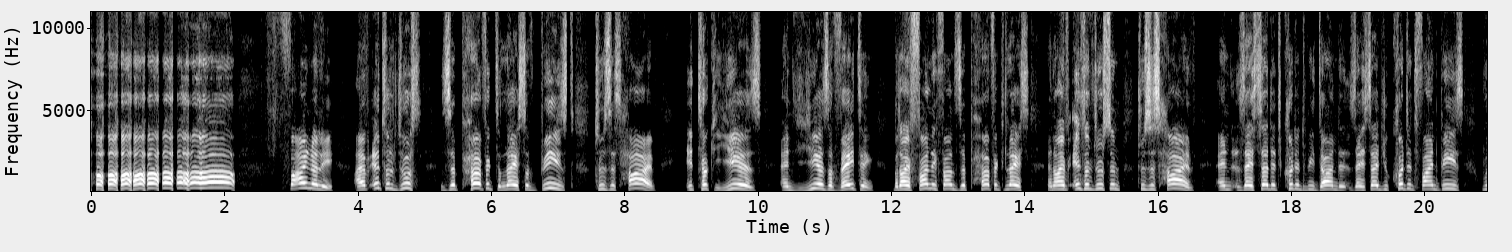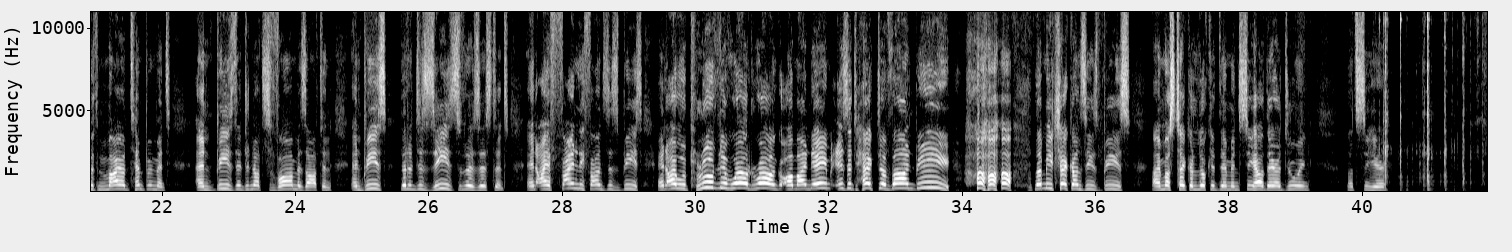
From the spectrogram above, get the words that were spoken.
Finally, I have introduced the perfect lace of bees to this hive. It took years and years of waiting, but I finally found the perfect lace and I've introduced them to this hive. And they said it couldn't be done. They said you couldn't find bees with mild temperament and bees that do not swarm as often, and bees that are disease resistant. And I finally found this bees, and I will prove the world wrong, or my name isn't Hector Von Bee. Ha ha ha! Let me check on these bees. I must take a look at them and see how they are doing. Let's see here.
